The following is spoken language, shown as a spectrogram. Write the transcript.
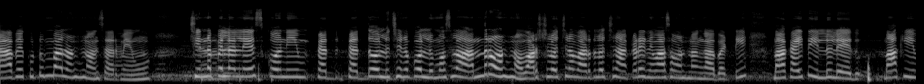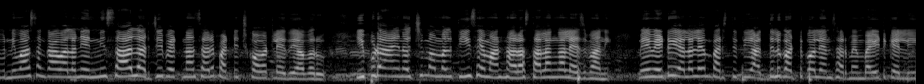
యాభై కుటుంబాలు ఉంటున్నాం సార్ మేము. చిన్నపిల్లల్ని వేసుకొని పెద్ద పెద్దోళ్ళు చిన్నపోళ్ళు ముసలు అందరూ ఉంటున్నాం. వర్షాలు వచ్చినా వరదలు వచ్చినా అక్కడే నివాసం ఉంటున్నాం కాబట్టి మాకైతే ఇల్లు లేదు. మాకు ఈ నివాసం కావాలని ఎన్నిసార్లు అర్జీ పెట్టినా సరే పట్టించుకోవట్లేదు ఎవరు. ఇప్పుడు ఆయన వచ్చి మమ్మల్ని తీసేయమంటున్నారు ఆ స్థలంగా యజమాని. మేము ఎటు వెళ్ళలేం పరిస్థితి. అద్దెలు కట్టుకోలేం సార్ మేము బయటకు వెళ్ళి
